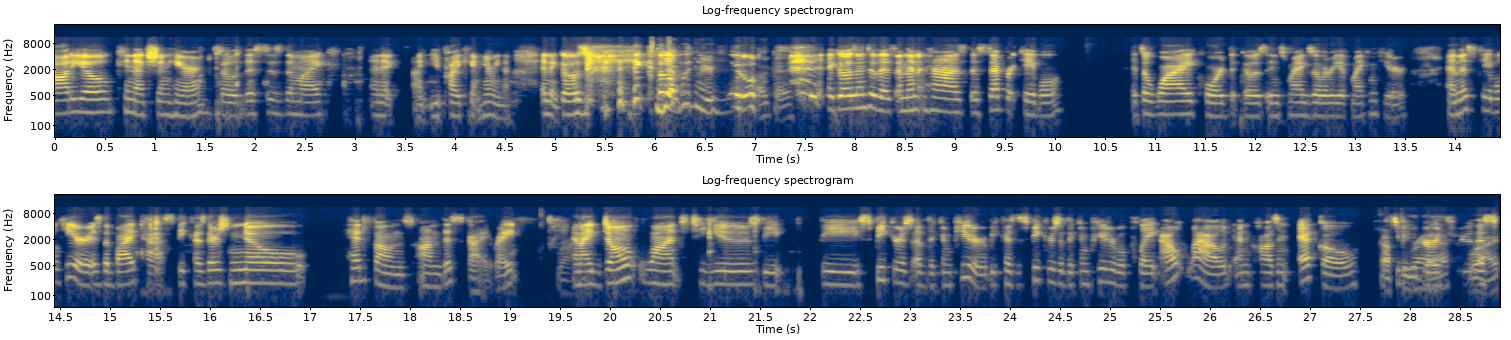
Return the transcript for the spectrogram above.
audio connection here. So this is the mic, and it I, you probably can't hear me now. And it goes, it goes yeah, we can hear you. okay. It goes into this, and then it has this separate cable it's a Y cord that goes into my auxiliary of my computer. And this cable here is the bypass because there's no headphones on this guy, right? right? And I don't want to use the the speakers of the computer because the speakers of the computer will play out loud and cause an echo to be heard through this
